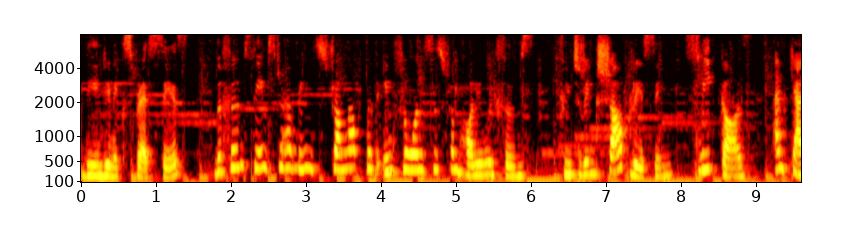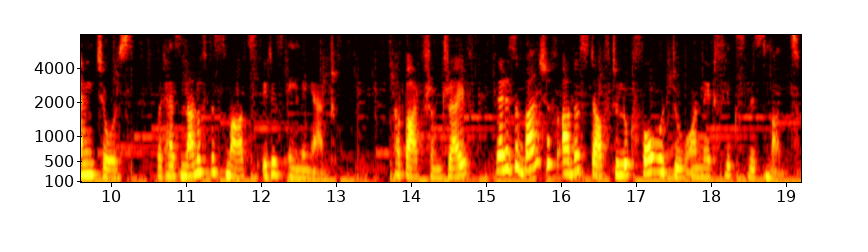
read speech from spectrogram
The Indian Express says the film seems to have been strung up with influences from Hollywood films featuring sharp racing, sleek cars, and canny chores, but has none of the smarts it is aiming at. Apart from Drive, there is a bunch of other stuff to look forward to on Netflix this month.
